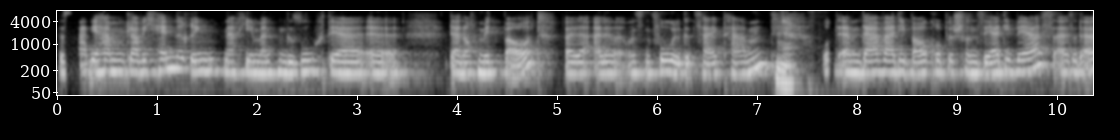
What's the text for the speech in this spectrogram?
Das war, wir haben, glaube ich, händeringend nach jemandem gesucht, der äh, da noch mitbaut, weil alle uns einen Vogel gezeigt haben. Ja. Und ähm, da war die Baugruppe schon sehr divers. Also da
